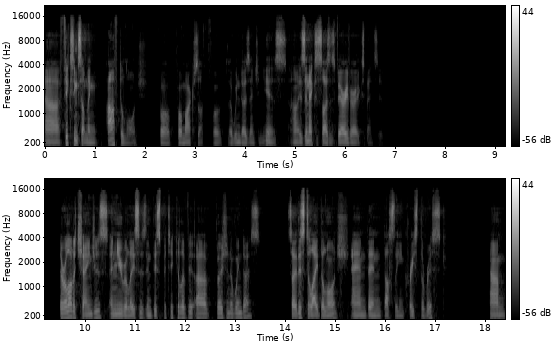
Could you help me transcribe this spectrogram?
Uh, fixing something after launch for, for Microsoft, for the Windows engineers, uh, is an exercise that's very, very expensive. There are a lot of changes and new releases in this particular uh, version of Windows. So this delayed the launch and then thusly increased the risk. Um,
